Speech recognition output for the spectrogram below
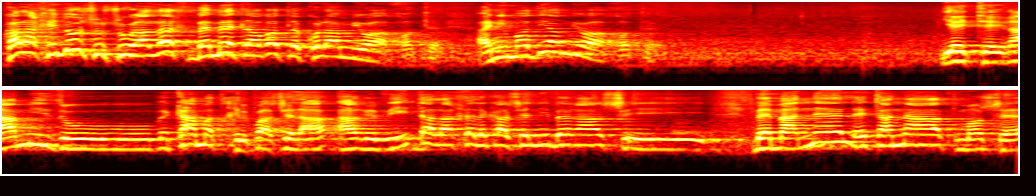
כל החידוש הוא שהוא הולך באמת להראות לכולם מי הוא החוטא. אני מודיע מי הוא החוטא. יתרה מזו, וכאן מתחיל כבר השאלה הרביעית על החלק השני ברש"י, במענה לטענת משה,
